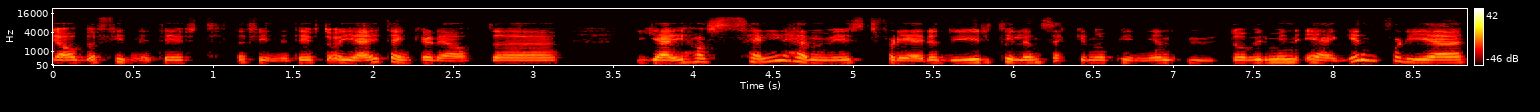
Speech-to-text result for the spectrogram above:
Ja, definitivt. Definitivt. Og jeg tenker det at uh, jeg har selv henvist flere dyr til en second opinion utover min egen, fordi jeg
